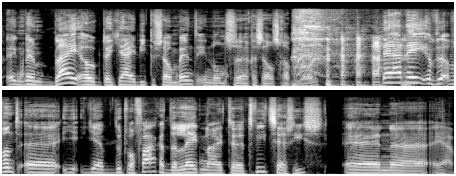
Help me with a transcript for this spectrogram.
ik ben blij ook dat jij die persoon bent in ons uh, gezelschap, Jon. nee, ja, nee, want uh, je, je, doet wel vaker de late night tweet sessies. En ja,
